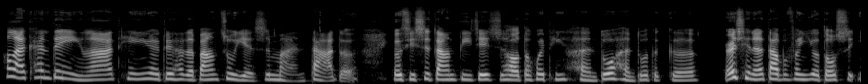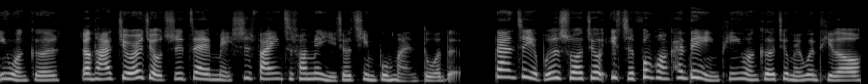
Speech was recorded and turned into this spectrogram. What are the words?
后来看电影啦、听音乐对他的帮助也是蛮大的，尤其是当 DJ 之后，都会听很多很多的歌，而且呢，大部分又都是英文歌，让他久而久之在美式发音这方面也就进步蛮多的。但这也不是说就一直疯狂看电影、听英文歌就没问题喽。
